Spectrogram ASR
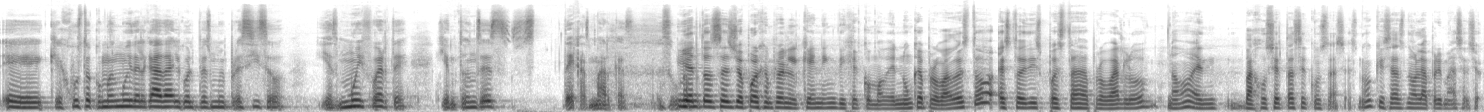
eh, que justo como es muy delgada, el golpe es muy preciso y es muy fuerte, y entonces dejas marcas. Y entonces yo, por ejemplo, en el caning dije como de nunca he probado esto, estoy dispuesta a probarlo, ¿no? En, bajo ciertas circunstancias, ¿no? Quizás no la primera sesión.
